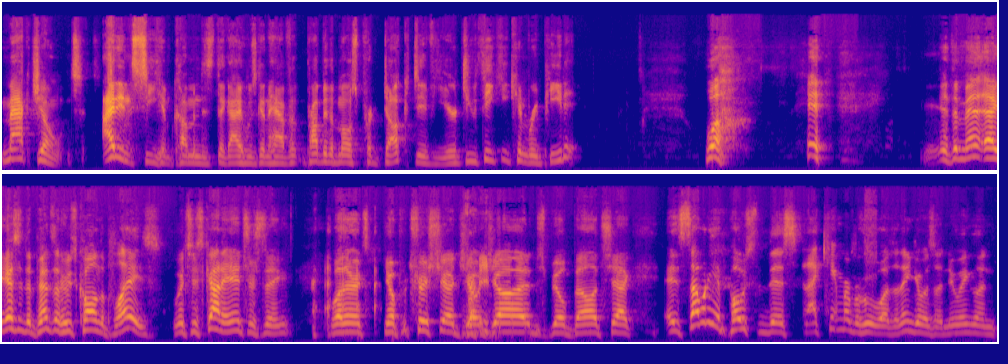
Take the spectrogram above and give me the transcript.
Mac Jones, I didn't see him coming as the guy who's going to have probably the most productive year. Do you think he can repeat it? Well, It, I guess it depends on who's calling the plays, which is kind of interesting. Whether it's you know Patricia, Joe right. Judge, Bill Belichick. And somebody had posted this, and I can't remember who it was. I think it was a New England,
